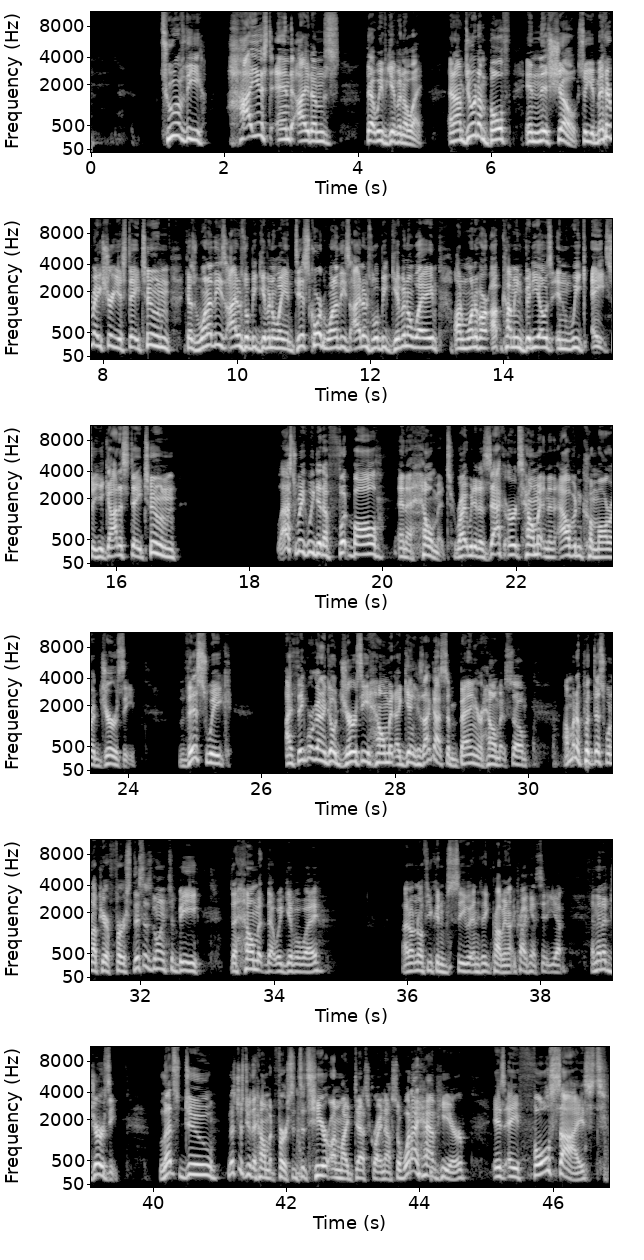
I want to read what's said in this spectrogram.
two of the highest end items that we've given away. And I'm doing them both in this show. So you better make sure you stay tuned because one of these items will be given away in Discord. One of these items will be given away on one of our upcoming videos in week eight. So you got to stay tuned. Last week we did a football and a helmet, right? We did a Zach Ertz helmet and an Alvin Kamara jersey. This week, I think we're going to go jersey helmet again because I got some banger helmets. So I'm going to put this one up here first. This is going to be the helmet that we give away. I don't know if you can see anything. Probably not. You probably can't see it yet. And then a jersey. Let's do, let's just do the helmet first since it's here on my desk right now. So what I have here is a full-sized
